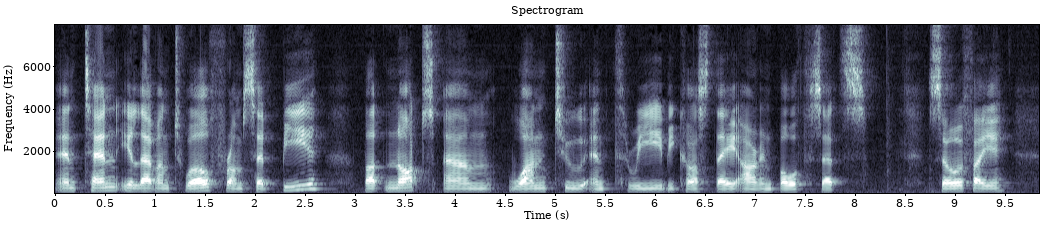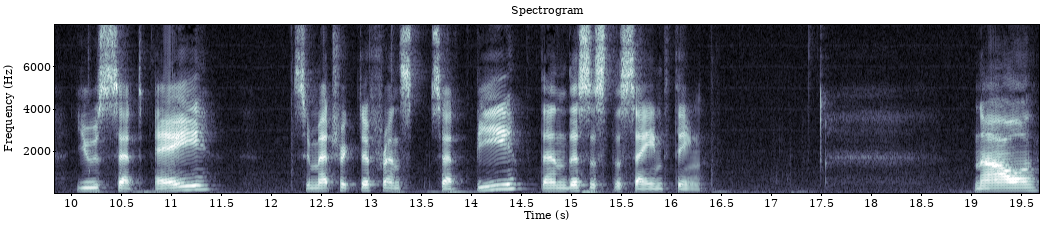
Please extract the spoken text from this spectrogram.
and 10, 11, 12 from set B, but not um, 1, 2, and 3 because they are in both sets. So if I use set A, symmetric difference set B, then this is the same thing. Now,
